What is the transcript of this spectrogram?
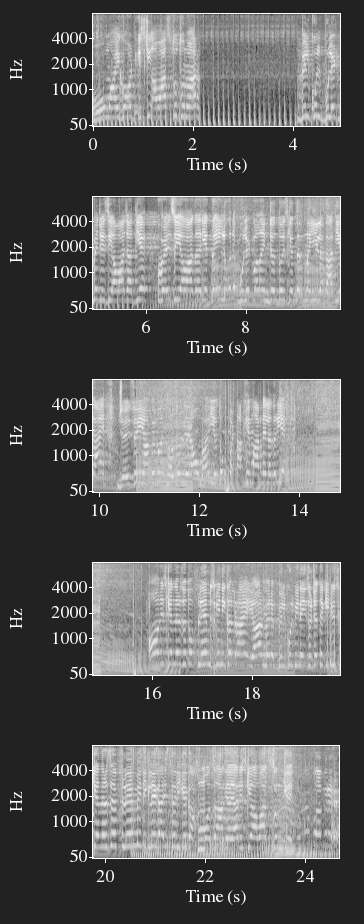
ओ माय गॉड इसकी आवाज़ तो सुनो यार। बिल्कुल बुलेट में जैसी आवाज़ आती है, वैसी आवाज़ आ रही है। कई लोगों ने बुलेट वाला इंजन तो इसके अंदर नहीं लगा दिया है। जैसे ही यहाँ पे मैं थर्टल दे रहा हूँ भाई, ये तो पटाखे मारने लग रही है। और इसके अंदर से तो फ्लेम्स भी निकल रहा है। यार, मैंने बिल्कुल भी नहीं सोचा था कि इसके अंदर से फ्लेम भी निकलेगा इस तरीके का। मज़ा आ गया यार इसकी आवाज़ सुन के।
